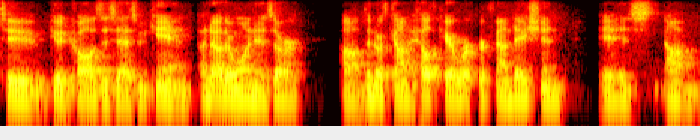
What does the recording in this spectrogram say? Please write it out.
to good causes as we can. Another one is our, uh, the North Carolina Healthcare Worker Foundation is um,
